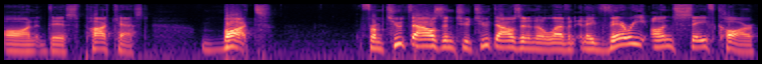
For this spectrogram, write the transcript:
on this podcast. But from 2000 to 2011 in a very unsafe car.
